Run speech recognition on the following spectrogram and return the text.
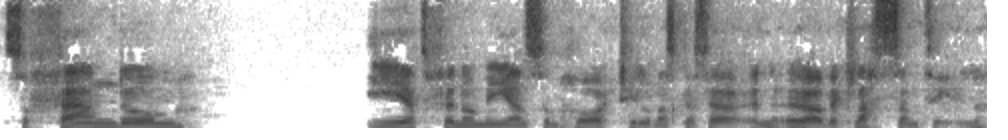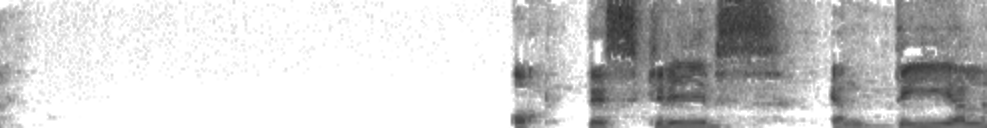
så Fandom är ett fenomen som hör till, man ska säga, en överklassen till. Och det skrivs en del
